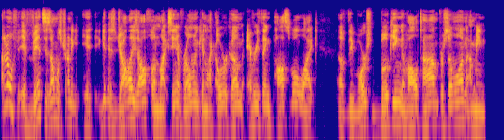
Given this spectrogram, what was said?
I don't know if, if Vince is almost trying to get, hit, getting his jollies off on like seeing if Roman can like overcome everything possible, like of the worst booking of all time for someone. I mean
